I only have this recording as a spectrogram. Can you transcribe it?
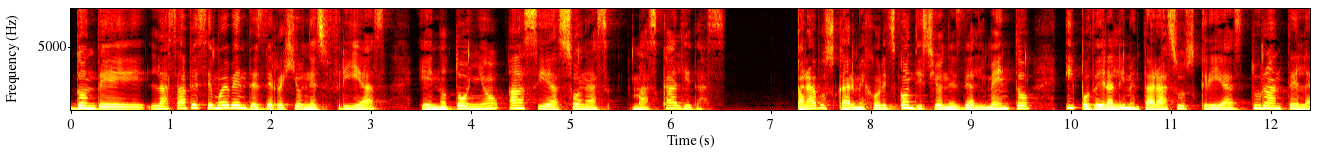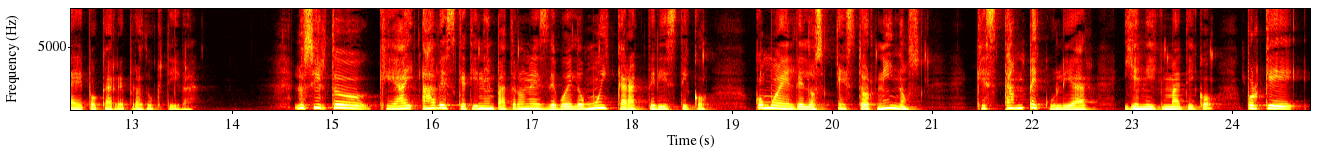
donde las aves se mueven desde regiones frías en otoño hacia zonas más cálidas, para buscar mejores condiciones de alimento y poder alimentar a sus crías durante la época reproductiva. Lo cierto que hay aves que tienen patrones de vuelo muy característico, como el de los estorninos, que es tan peculiar y enigmático porque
